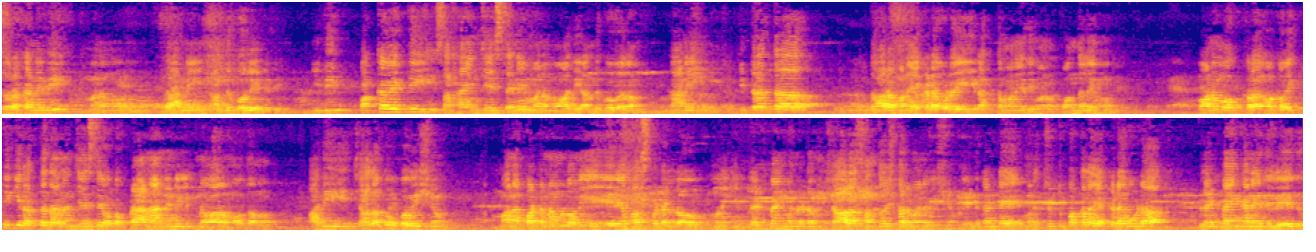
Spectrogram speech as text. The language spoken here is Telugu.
దొరకనిది మనము దాన్ని అందుకోలేనిది. ఇది పక్క వ్యక్తి సహాయం చేస్తేనే మనము అది అందుకోగలం. కానీ ఇతరత్ర ద్వారా మనం ఎక్కడ కూడా ఈ రక్తం అనేది మనం పొందలేము. మనం ఒక ఒక వ్యక్తికి రక్తదానం చేస్తే ఒక ప్రాణాన్ని నిలిపిన వారం అవుతాము. అది చాలా గొప్ప విషయం. మన పట్టణంలోని ఏరియా హాస్పిటల్లో మనకి బ్లడ్ బ్యాంక్ ఉండటం చాలా సంతోషకరమైన విషయం. ఎందుకంటే మన చుట్టుపక్కల ఎక్కడ కూడా బ్లడ్ బ్యాంక్ అనేది లేదు.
